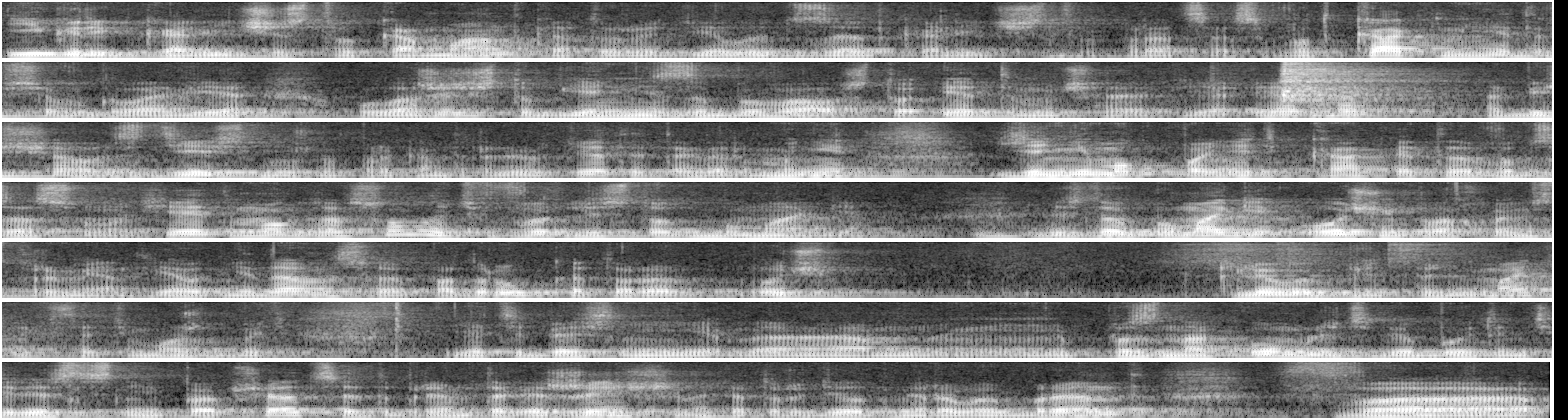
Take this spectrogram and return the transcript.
Y количество команд, которые делают Z количество процессов. Вот как мне это все в голове уложить, чтобы я не забывал, что этому человеку я это обещал, здесь нужно проконтролировать это и так далее. Мне, я не мог понять, как это вот засунуть. Я это мог засунуть в листок бумаги. Листок бумаги очень плохой инструмент. Я вот недавно свою подругу, которая очень клевый предприниматель, кстати, может быть, я тебя с ней э, познакомлю, тебе будет интересно с ней пообщаться. Это прям такая женщина, которая делает мировой бренд в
